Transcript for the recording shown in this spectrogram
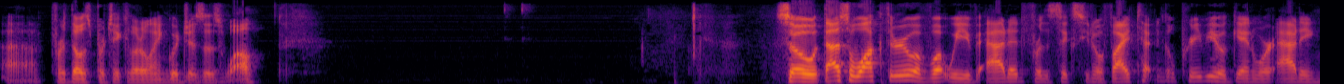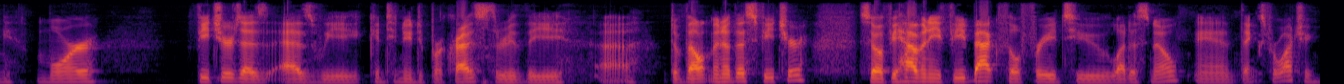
uh, for those particular languages as well. So that's a walkthrough of what we've added for the 1605 technical preview. Again, we're adding more features as, as we continue to progress through the uh, development of this feature. So if you have any feedback, feel free to let us know and thanks for watching.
